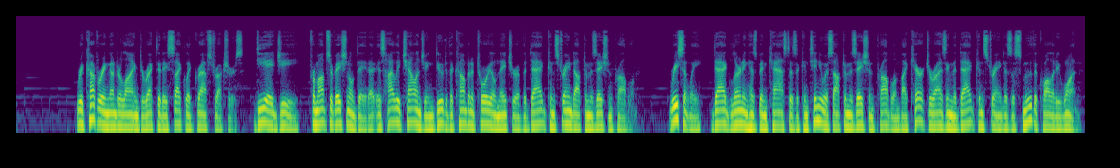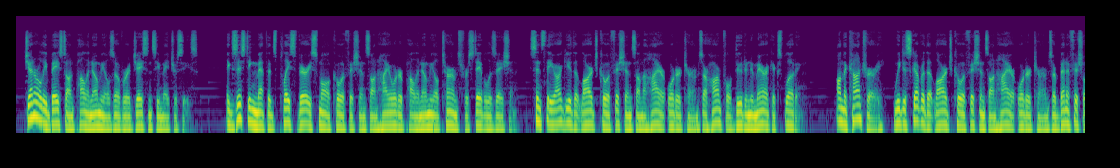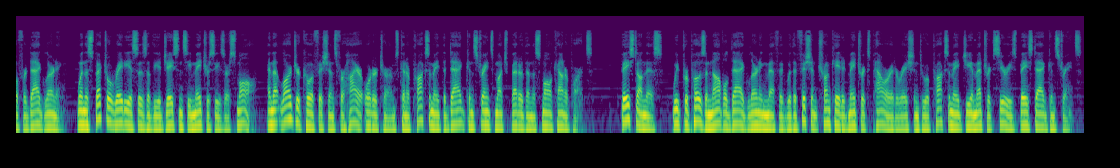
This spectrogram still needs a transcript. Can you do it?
Recovering underlying directed acyclic graph structures, DAG, from observational data is highly challenging due to the combinatorial nature of the DAG constrained optimization problem. Recently, DAG learning has been cast as a continuous optimization problem by characterizing the DAG constraint as a smooth equality one, generally based on polynomials over adjacency matrices. Existing methods place very small coefficients on high order polynomial terms for stabilization, since they argue that large coefficients on the higher order terms are harmful due to numeric exploding. On the contrary, we discover that large coefficients on higher order terms are beneficial for DAG learning, when the spectral radiuses of the adjacency matrices are small, and that larger coefficients for higher order terms can approximate the DAG constraints much better than the small counterparts. Based on this, we propose a novel DAG learning method with efficient truncated matrix power iteration to approximate geometric series based DAG constraints.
